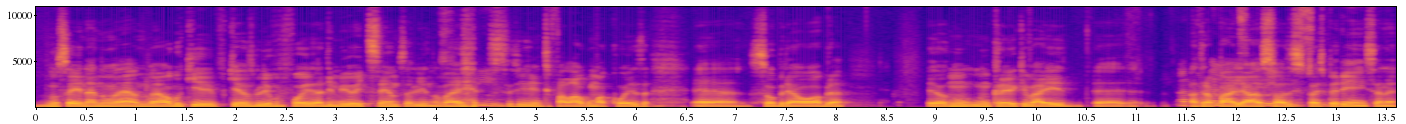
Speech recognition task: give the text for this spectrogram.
não sei, né? Não é, não é algo que... Porque o livro foi é de 1800 ali, não vai... Se a gente falar alguma coisa é, sobre a obra, eu não, não creio que vai... É, atrapalhar a sua, sua experiência, né?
